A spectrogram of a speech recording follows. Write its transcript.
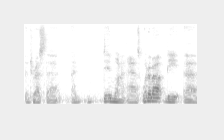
address that, I did want to ask, what about the uh,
